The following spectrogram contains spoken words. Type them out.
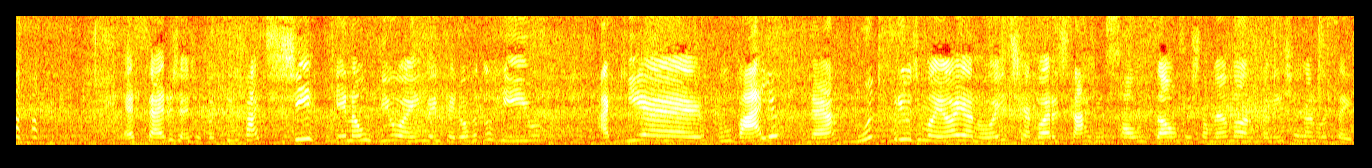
é sério, gente, eu tô aqui em Pati. Quem não viu ainda, interior do Rio. Aqui é um vale, né? Muito frio de manhã e à noite. E agora de tarde um solzão. Vocês estão vendo? Não tô nem enxergando vocês.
